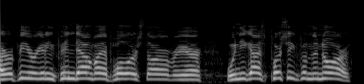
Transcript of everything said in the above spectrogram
I repeat, we're getting pinned down by a polar star over here. When you guys pushing from the north.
